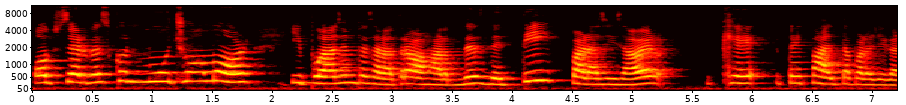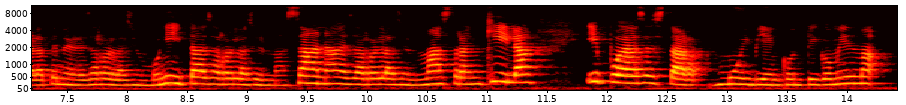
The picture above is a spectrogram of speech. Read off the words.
observes con mucho amor y puedas empezar a trabajar desde ti para así saber qué te falta para llegar a tener esa relación bonita, esa relación más sana, esa relación más tranquila y puedas estar muy bien contigo misma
